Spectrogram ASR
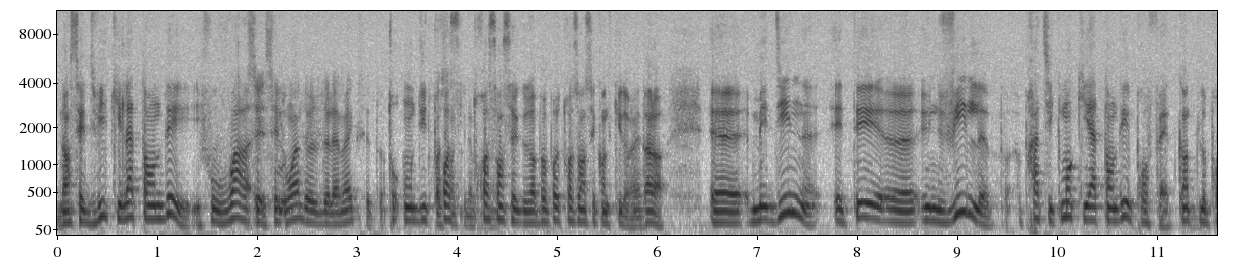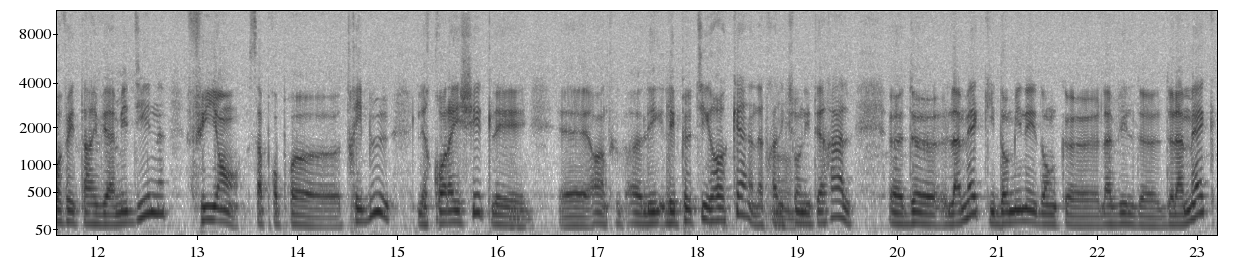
dans cette ville qu'il attendait. Il faut voir. C'est loin de, la Mecque, On dit 300 à peu près 350 km. Alors, Médine était une ville pratiquement qui attendait le prophète. Quand le prophète est arrivé à Médine, fuyant sa propre tribu, les Quraishites, les, les, petits requins, la traduction littérale euh, de la Mecque, qui dominait donc euh, la ville de, la Mecque,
